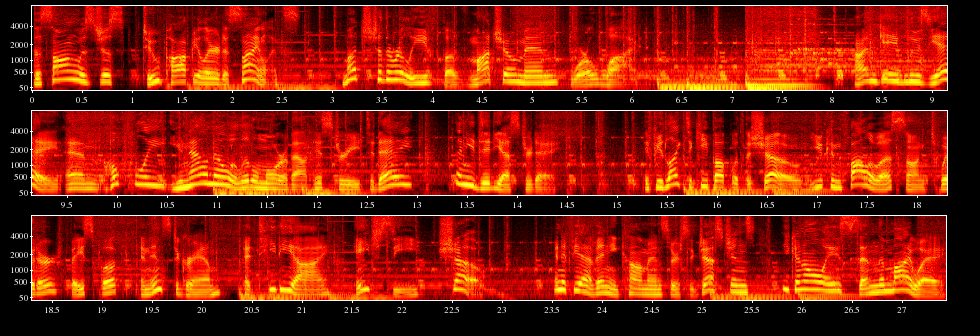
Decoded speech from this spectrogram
the song was just too popular to silence, much to the relief of macho men worldwide. I'm Gabe Luzier, and hopefully, you now know a little more about history today than you did yesterday. If you'd like to keep up with the show, you can follow us on Twitter, Facebook, and Instagram at TDIHC Show. And if you have any comments or suggestions, you can always send them my way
